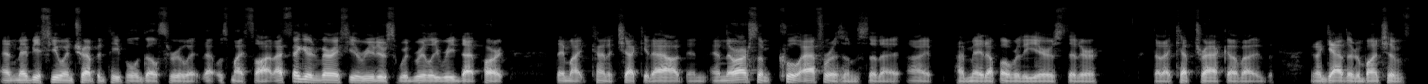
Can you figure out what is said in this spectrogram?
and maybe a few intrepid people will go through it. That was my thought. I figured very few readers would really read that part. They might kind of check it out, and and there are some cool aphorisms that I, I I've made up over the years that are that I kept track of. I you know, gathered a bunch of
